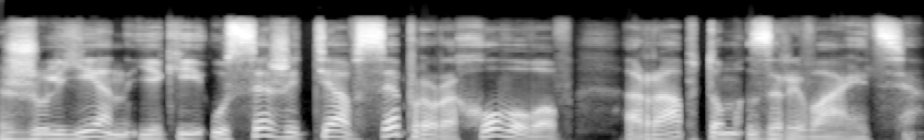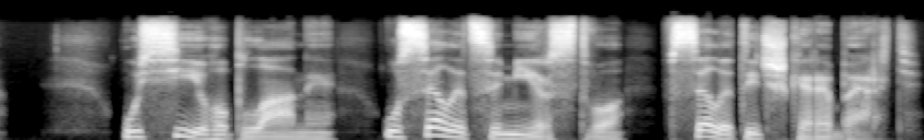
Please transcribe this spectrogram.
Жульєн, який усе життя все прораховував, раптом зривається. Усі його плани, усе лицемірство, все летить шкереберть.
